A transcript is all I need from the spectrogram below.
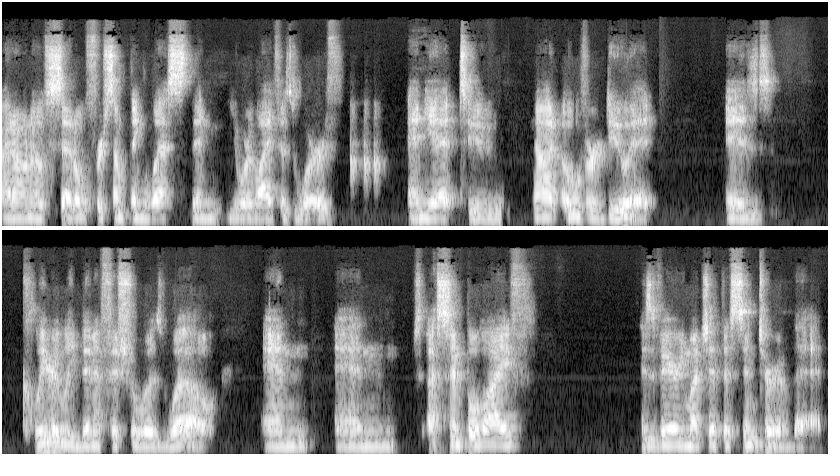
I don't know, settle for something less than your life is worth, and yet to not overdo it is clearly beneficial as well. And and a simple life is very much at the center of that.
